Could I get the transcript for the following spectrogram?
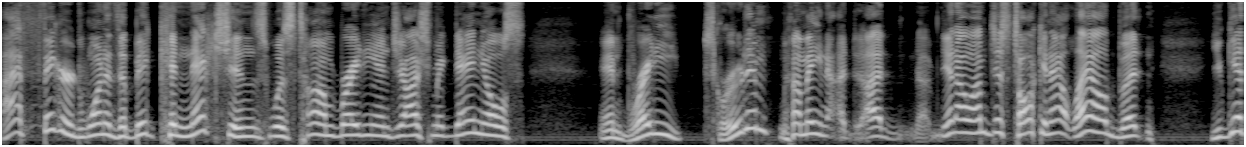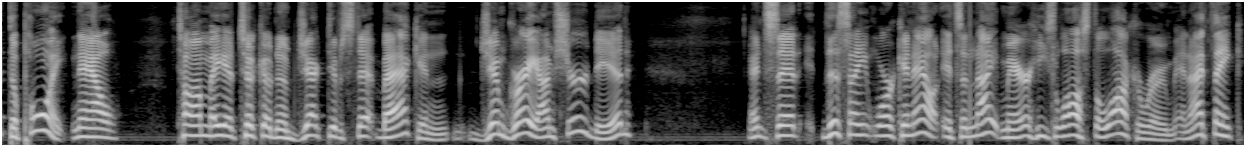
I figured one of the big connections was Tom Brady and Josh McDaniels and Brady screwed him. I mean, I, I, you know, I'm just talking out loud, but you get the point. Now, Tom may have took an objective step back, and Jim Gray, I'm sure, did, and said this ain't working out. It's a nightmare. He's lost the locker room, and I think,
